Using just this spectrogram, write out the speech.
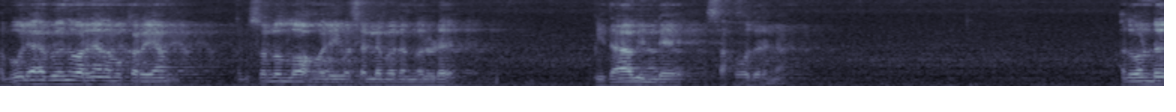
അബൂലഹബ് എന്ന് പറഞ്ഞാൽ നമുക്കറിയാം സല്ലല്ലാഹു അലൈ വസല്ലമ തങ്ങളുടെ പിതാവിന്റെ സഹോദരനാണ്. അതുകൊണ്ട്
